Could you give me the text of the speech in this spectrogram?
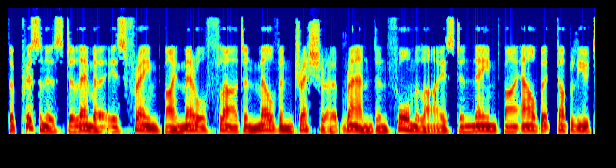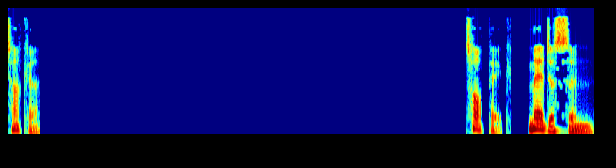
The Prisoner's Dilemma is framed by Merrill Flood and Melvin Dresher at RAND and formalized and named by Albert W. Tucker. Medicine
